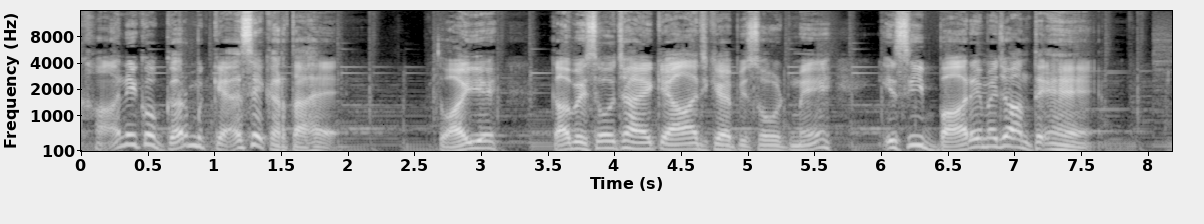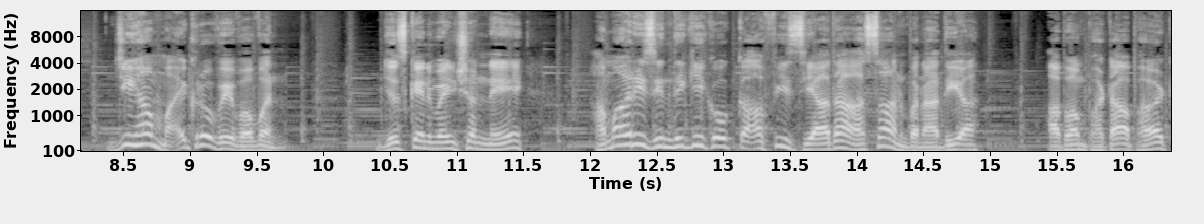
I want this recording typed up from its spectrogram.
खाने को गर्म कैसे करता है? तो आइए कभी सोचा है कि आज के एपिसोड में इसी बारे में जानते हैं। जी हाँ माइक्रोवेव ओवन जिसके इन्वेंशन ने हमारी ज़िंदगी को काफ़ी ज़्यादा आसान बना दिया। अब हम फटाफट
